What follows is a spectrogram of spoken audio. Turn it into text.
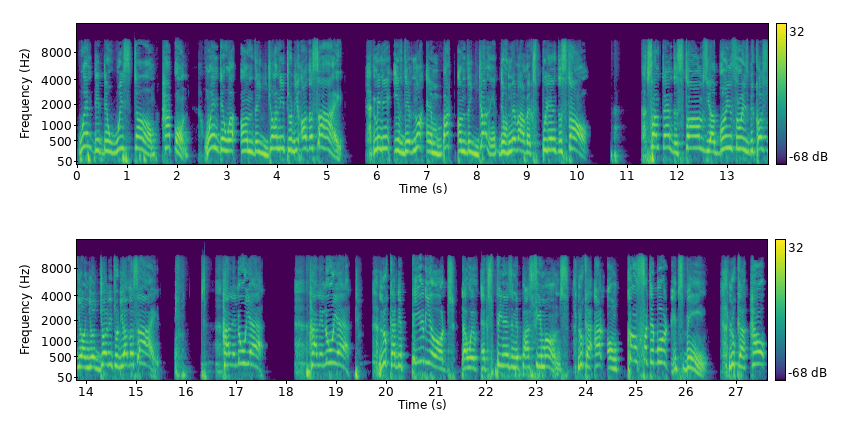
When did the windstorm happen? When they were on the journey to the other side. Meaning, if they've not embarked on the journey, they would never have experienced the storm. Sometimes the storms you are going through is because you're on your journey to the other side. Hallelujah. Hallelujah. Look at the period that we've experienced in the past few months. Look at how uncomfortable it's been. Look at how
